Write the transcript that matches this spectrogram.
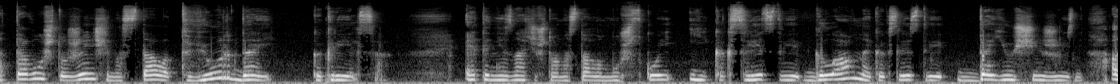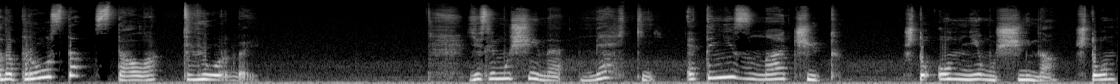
от того, что женщина стала твердой, как рельса, это не значит, что она стала мужской и, как следствие, главное, как следствие, дающей жизнь. Она просто стала твердой. Если мужчина мягкий, это не значит, что он не мужчина, что он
